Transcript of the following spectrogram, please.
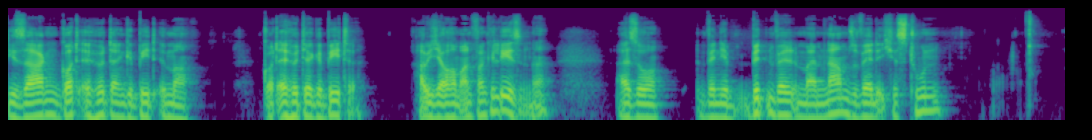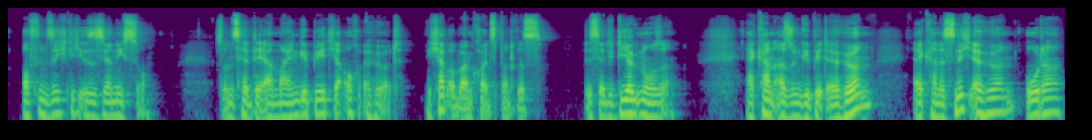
die sagen, Gott erhört dein Gebet immer. Gott erhört ja Gebete. Habe ich ja auch am Anfang gelesen. Ne? Also, wenn ihr bitten wollt in meinem Namen, so werde ich es tun. Offensichtlich ist es ja nicht so. Sonst hätte er mein Gebet ja auch erhört. Ich habe aber einen Kreuzbandriss. Ist ja die Diagnose. Er kann also ein Gebet erhören, er kann es nicht erhören oder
